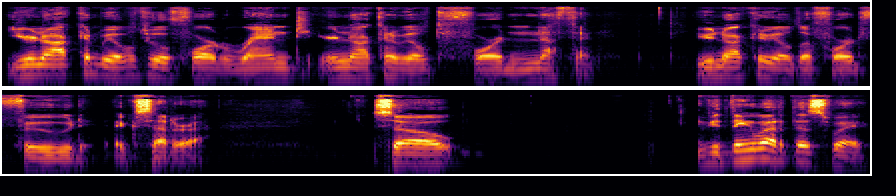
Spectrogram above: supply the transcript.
you're not going to be able to afford rent, you're not going to be able to afford nothing. You're not going to be able to afford food, etc. So if you think about it this way,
